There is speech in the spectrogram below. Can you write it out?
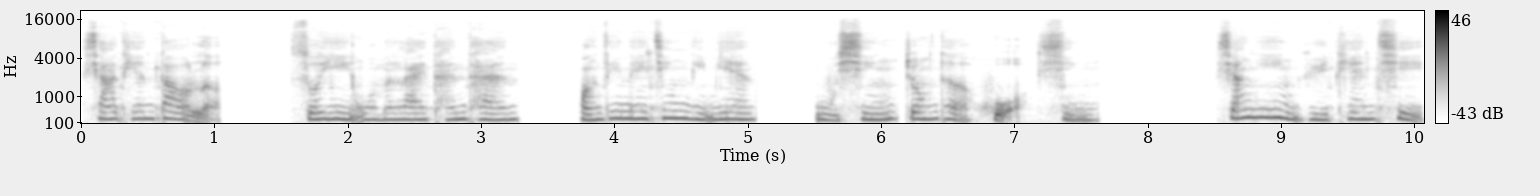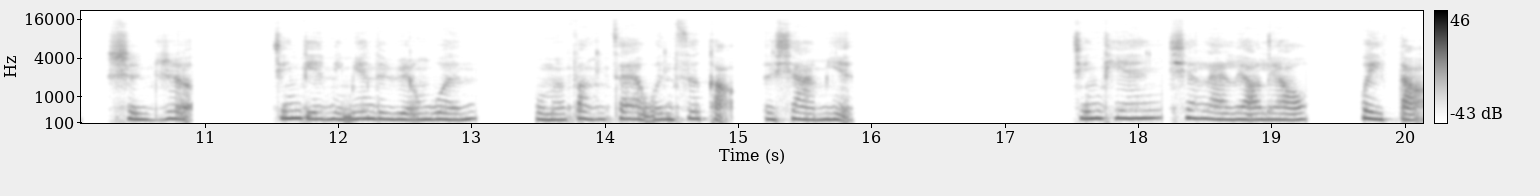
夏天到了，所以我们来谈谈《黄帝内经》里面五行中的火行，相应于天气是热。经典里面的原文，我们放在文字稿的下面。今天先来聊聊味道。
